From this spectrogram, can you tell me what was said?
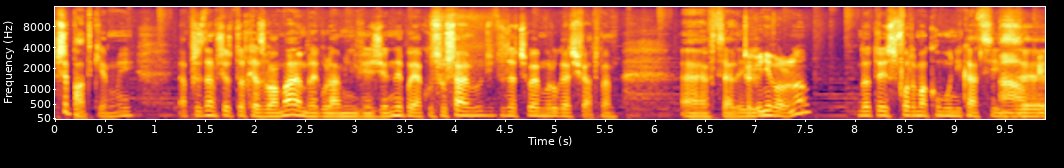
przypadkiem. I ja przyznam się, że trochę złamałem regulamin więzienny, bo jak usłyszałem ludzi, to zacząłem mrugać światłem e, w celi. Tego nie wolno? No to jest forma komunikacji A, z, okej.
